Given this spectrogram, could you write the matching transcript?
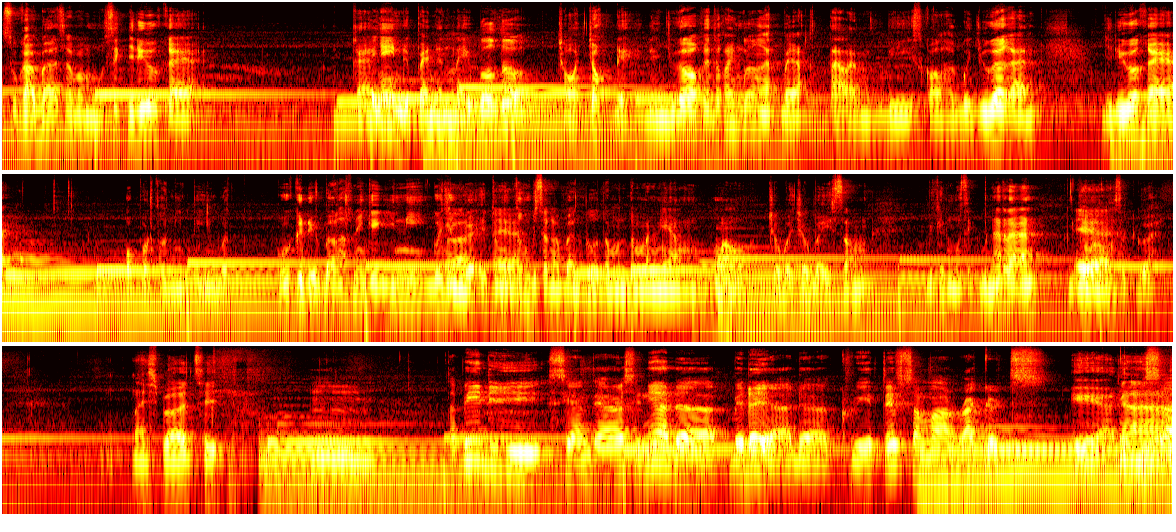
suka banget sama musik. Jadi gue kayak kayaknya independent label tuh cocok deh. Dan juga waktu itu kan gue ngeliat banyak talent di sekolah gue juga kan. Jadi gue kayak opportunity gue gede banget nih kayak gini gue juga Wah, itu iya. bisa ngebantu temen-temen yang mau coba-coba iseng bikin musik beneran gitu Iya. loh maksud gue nice banget sih Hmm. Tapi di CNTRS ini ada beda ya, ada creative sama records. iya ada Nah. Bisa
